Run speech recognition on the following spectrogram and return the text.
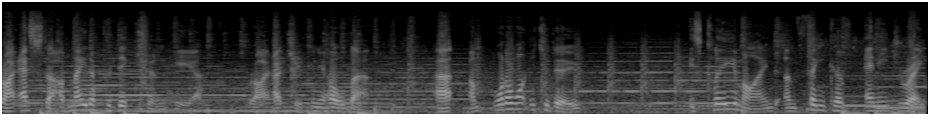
Right, Esther, I've made a prediction here. Right, actually, can you hold that? Uh, um, what I want you to do is clear your mind and think of any drink.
